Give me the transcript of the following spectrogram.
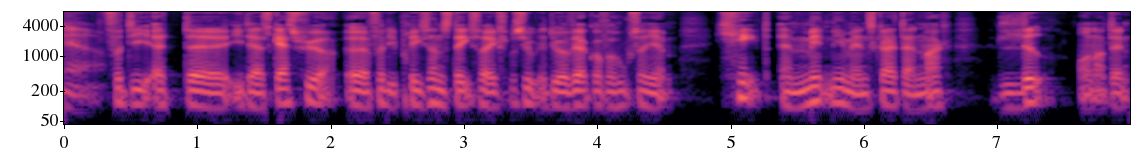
yeah. fordi at øh, i deres gasfyr, øh, fordi priserne steg så eksplosivt, at de var ved at gå fra hus og hjem. Helt almindelige mennesker i Danmark led under den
